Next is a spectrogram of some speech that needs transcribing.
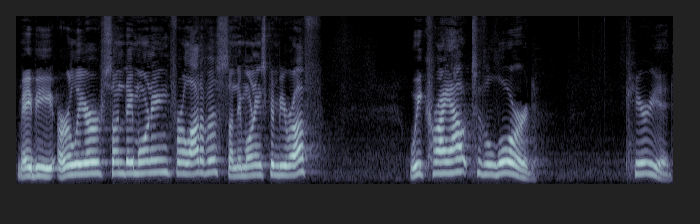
maybe earlier Sunday morning for a lot of us. Sunday mornings can be rough. We cry out to the Lord, period.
